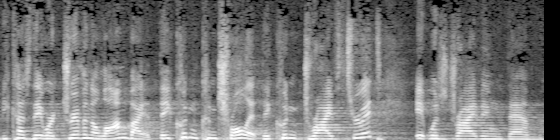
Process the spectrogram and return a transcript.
because they were driven along by it. They couldn't control it, they couldn't drive through it. It was driving them.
